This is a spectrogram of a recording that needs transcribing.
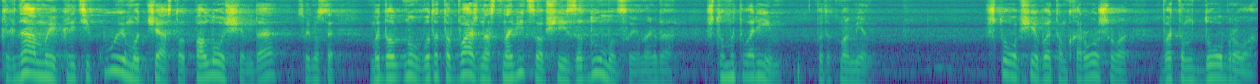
когда мы критикуем вот часто, вот полощем, да, мы, ну, вот это важно остановиться вообще и задуматься иногда, что мы творим в этот момент. Что вообще в этом хорошего, в этом доброго?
